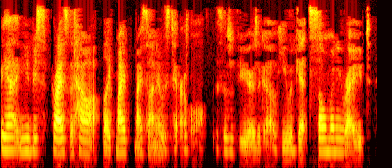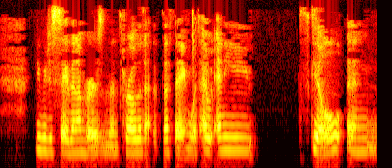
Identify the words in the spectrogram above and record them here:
yeah, you'd be surprised at how like my my son it was terrible. This was a few years ago. He would get so many right. He would just say the numbers and then throw the the thing without any skill and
